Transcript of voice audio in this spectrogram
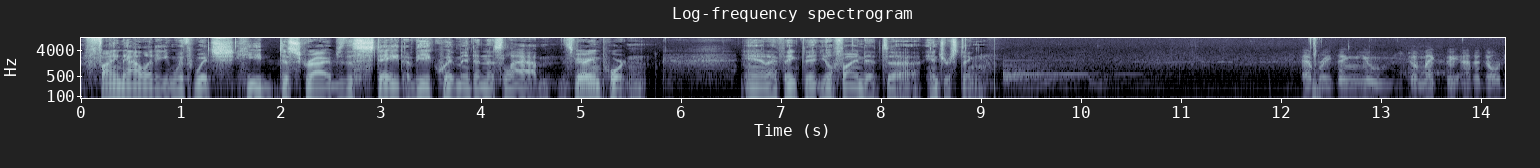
finality with which he describes the state of the equipment in this lab. It's very important, and I think that you'll find it uh, interesting. Everything used to make the antidote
